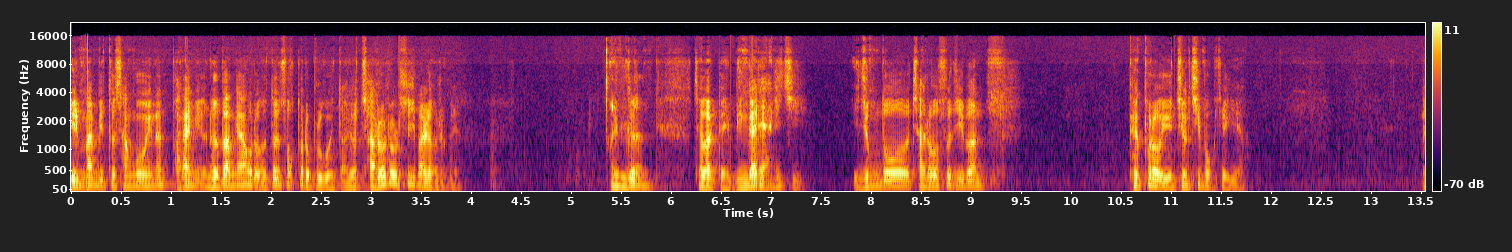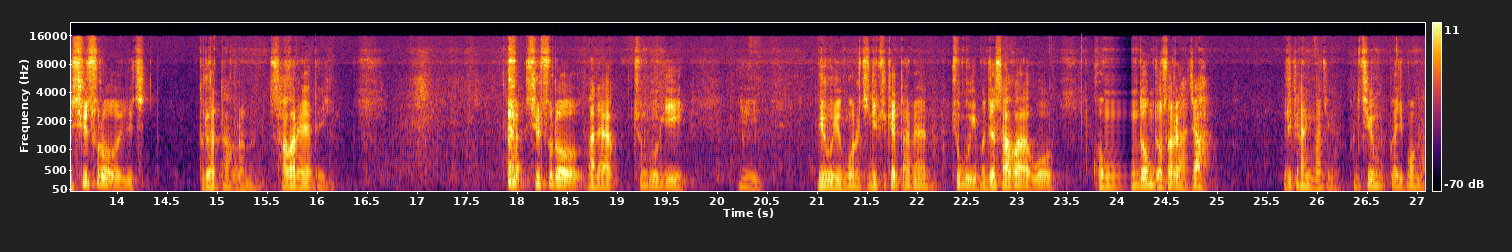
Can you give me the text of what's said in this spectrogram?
1만 미터 상공에는 바람이 어느 방향으로 어떤 속도로 불고 있다. 이 자료를 수집하려고 그런 거예요. 이거는 볼때 민간이 아니지. 이 정도 자료 수집은 100% 정치 목적이야. 실수로 들어갔다 그러면 사과를 해야 되지. 실수로 만약 중국이 이 미국 연구를 진입시켰다면 중국이 먼저 사과하고 공동조사를 하자. 이렇게 하는 게 맞아요. 지금까지 보면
